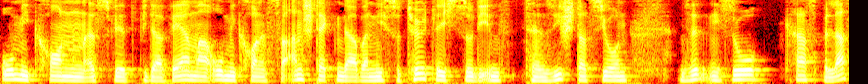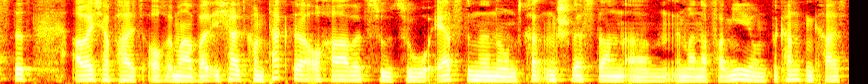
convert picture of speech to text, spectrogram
Omikron, es wird wieder wärmer. Omikron ist zwar ansteckender, aber nicht so tödlich. So die Intensivstationen sind nicht so krass belastet, aber ich habe halt auch immer, weil ich halt Kontakte auch habe zu, zu Ärztinnen und Krankenschwestern ähm, in meiner Familie und Bekanntenkreis,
